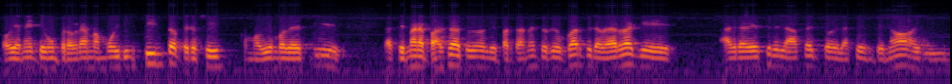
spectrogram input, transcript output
Obviamente un programa muy distinto, pero sí, como bien vos decís, la semana pasada estuvimos en el departamento de Río Cuarto y la verdad que agradecer el afecto de la gente, ¿no? Y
